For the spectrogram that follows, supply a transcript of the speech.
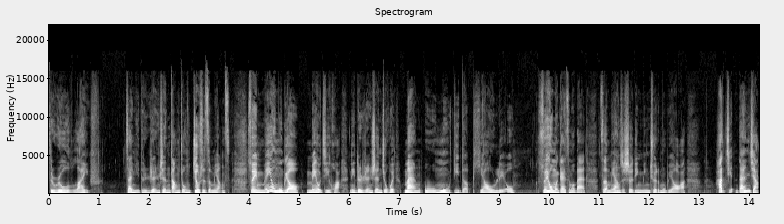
，through life。在你的人生当中就是这么样子，所以没有目标，没有计划，你的人生就会漫无目的的漂流。所以我们该怎么办？怎么样子设定明确的目标啊？他简单讲，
